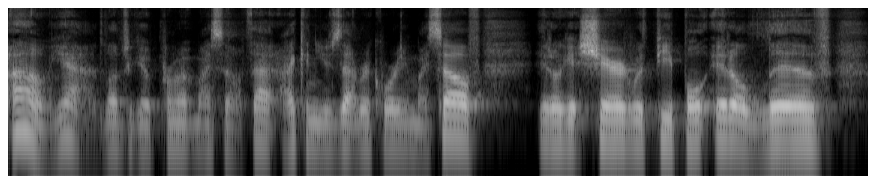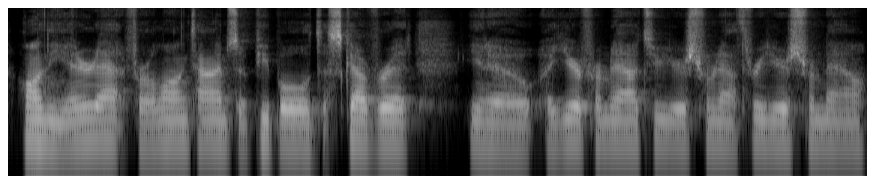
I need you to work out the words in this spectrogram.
"Oh yeah, I'd love to go promote myself. That I can use that recording myself. It'll get shared with people. It'll live on the internet for a long time, so people will discover it. You know, a year from now, two years from now, three years from now."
